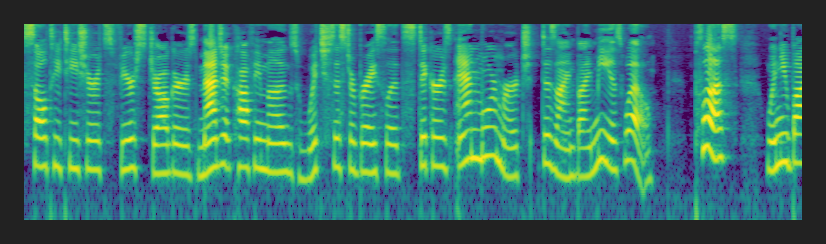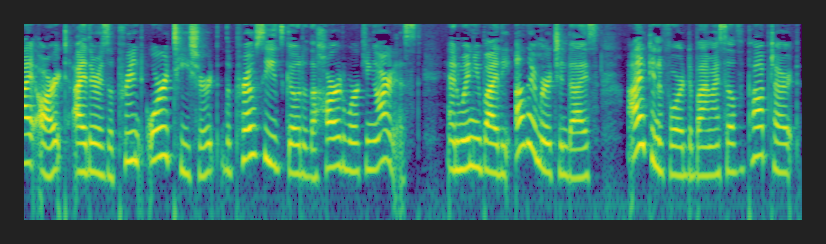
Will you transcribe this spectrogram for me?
salty t shirts, fierce joggers, magic coffee mugs, witch sister bracelets, stickers, and more merch designed by me as well. Plus, when you buy art, either as a print or a t shirt, the proceeds go to the hard working artist. And when you buy the other merchandise, I can afford to buy myself a Pop Tart.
